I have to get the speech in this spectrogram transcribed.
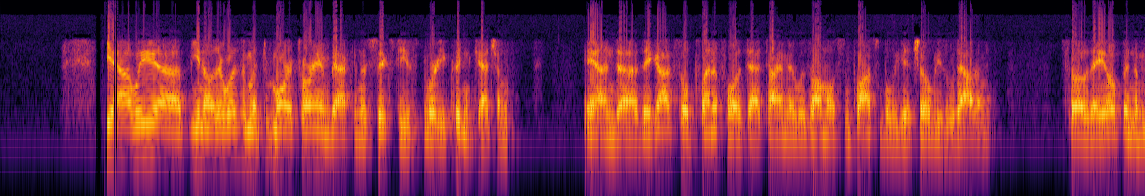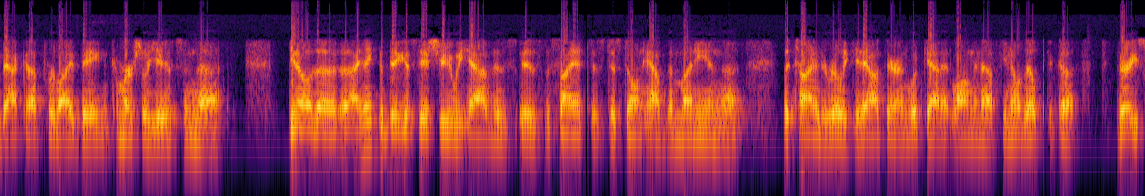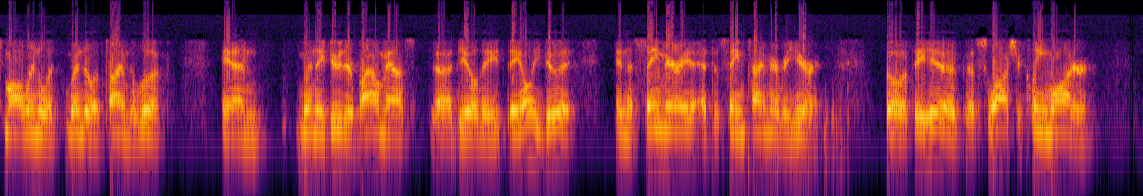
Yeah, we uh, you know there was a moratorium back in the '60s where you couldn't catch them, and uh, they got so plentiful at that time it was almost impossible to get chovies without them. So they opened them back up for live bait and commercial use, and uh, you know, the I think the biggest issue we have is is the scientists just don't have the money and the the time to really get out there and look at it long enough. You know, they'll pick a very small window window of time to look, and when they do their biomass uh, deal, they they only do it in the same area at the same time every year. So if they hit a, a swash of clean water,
